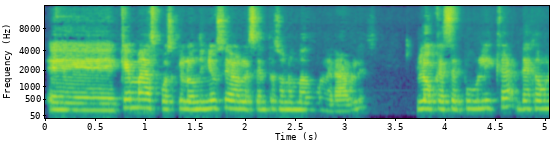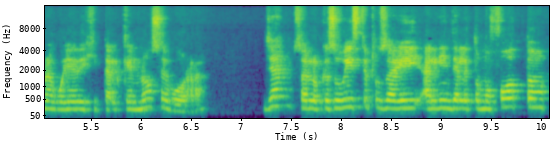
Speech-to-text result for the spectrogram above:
Eh, ¿Qué más? Pues que los niños y adolescentes son los más vulnerables. Lo que se publica deja una huella digital que no se borra. Ya, o sea, lo que subiste, pues ahí alguien ya le tomó foto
